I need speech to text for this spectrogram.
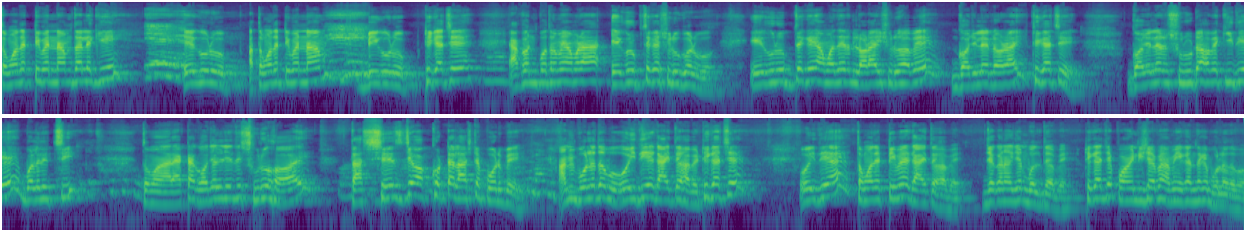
তোমাদের টিমের নাম তাহলে কি? এ গ্রুপ আর তোমাদের টিমের নাম? বি গ্রুপ ঠিক আছে? এখন প্রথমে আমরা এ গ্রুপ থেকে শুরু করব। এ গ্রুপ থেকে আমাদের লড়াই শুরু হবে গজলের লড়াই ঠিক আছে? গজলের শুরুটা হবে কি দিয়ে? বলে দিচ্ছি। তোমার একটা গজল যদি শুরু হয় তার শেষ যে অক্ষরটা লাস্টে পড়বে আমি বলে দেবো ওই দিয়ে গাইতে হবে ঠিক আছে? ওই দিয়ে তোমাদের টিমের গাইতে হবে যে কোনো একজন বলতে হবে ঠিক আছে? পয়েন্ট হিসাবে আমি এখান থেকে বলে দেবো।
